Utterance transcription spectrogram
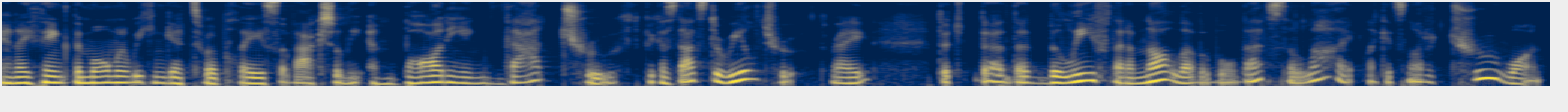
And I think the moment we can get to a place of actually embodying that truth, because that's the real truth, right? The, the, the, belief that I'm not lovable, that's the lie. Like it's not a true one.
